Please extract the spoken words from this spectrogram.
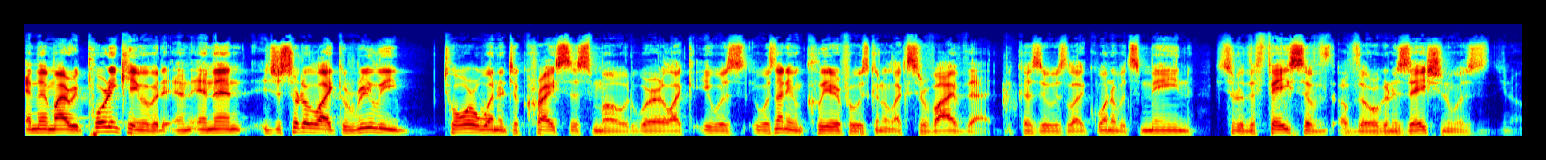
and then my reporting came of it and, and then it just sort of like really Tor went into crisis mode where like it was it was not even clear if it was going to like survive that because it was like one of its main sort of the face of of the organization was you know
